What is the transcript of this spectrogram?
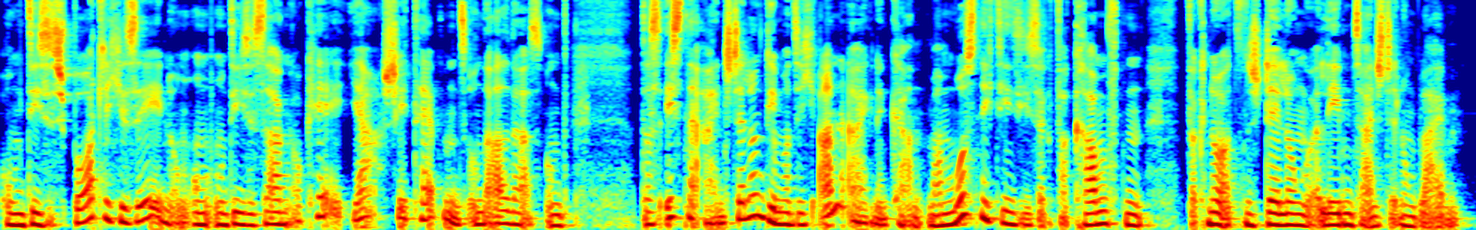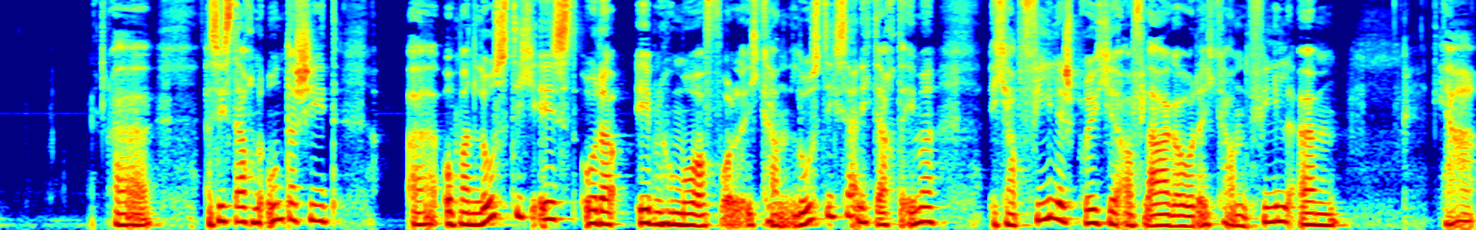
um dieses sportliche Sehen, um, um, um dieses Sagen, okay, ja, shit happens und all das. Und das ist eine Einstellung, die man sich aneignen kann. Man muss nicht in dieser verkrampften, verknorzten Stellung, Lebenseinstellung bleiben. Äh, es ist auch ein Unterschied, äh, ob man lustig ist oder eben humorvoll. Ich kann lustig sein. Ich dachte immer, ich habe viele Sprüche auf Lager oder ich kann viel, ähm, ja,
